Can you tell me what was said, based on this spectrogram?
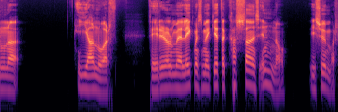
núna í janúar. Þeir eru alveg með leikmenn sem þeir geta kassaðins inn á í sumar.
